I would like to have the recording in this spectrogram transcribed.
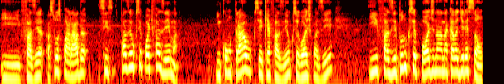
e fazer as suas paradas, se fazer o que você pode fazer, mano. Encontrar o que você quer fazer, o que você gosta de fazer e fazer tudo o que você pode na, naquela direção,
